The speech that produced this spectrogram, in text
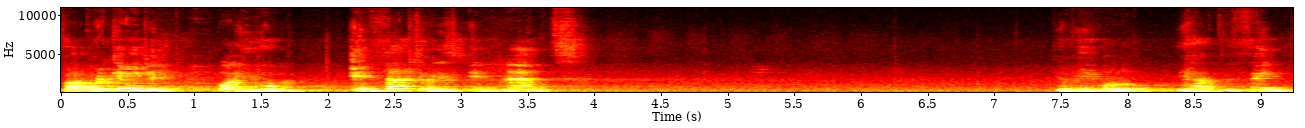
fabricated by human, in factories, in plants. The people, they have to think,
